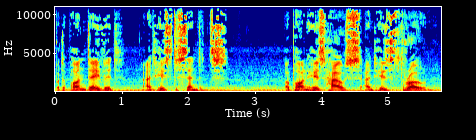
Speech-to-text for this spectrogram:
But upon David and his descendants, upon his house and his throne,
